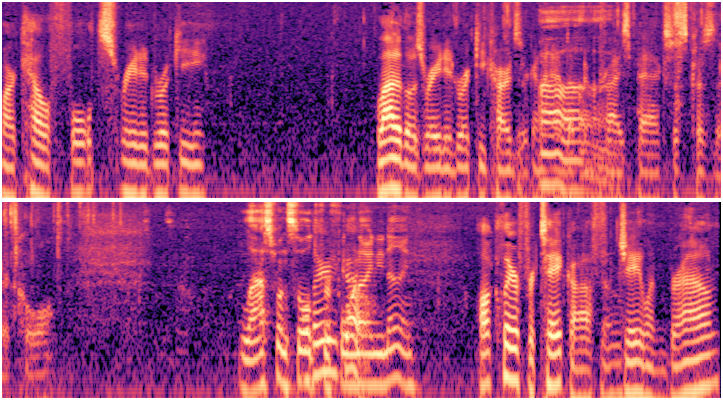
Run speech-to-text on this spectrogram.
Markelle Fultz rated rookie. A lot of those rated rookie cards are going to end up in Uh, prize packs just because they're cool. Last one sold there for four ninety nine, All clear for takeoff. Jaylen Brown.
